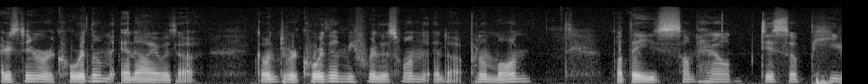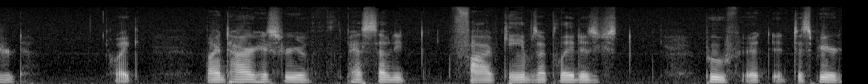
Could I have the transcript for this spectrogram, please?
I just didn't record them, and I was uh going to record them before this one and uh, put them on but they somehow disappeared. Like, my entire history of the past 75 games I played is just poof, it, it disappeared.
